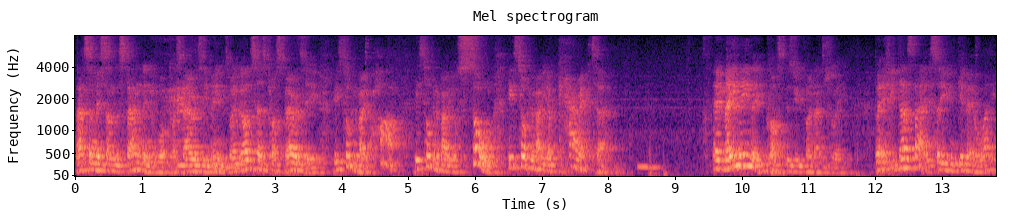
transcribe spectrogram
That's a misunderstanding of what prosperity means. When God says prosperity, He's talking about your heart, He's talking about your soul, He's talking about your character. It may be that He prospers you financially, but if He does that, it's so you can give it away.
